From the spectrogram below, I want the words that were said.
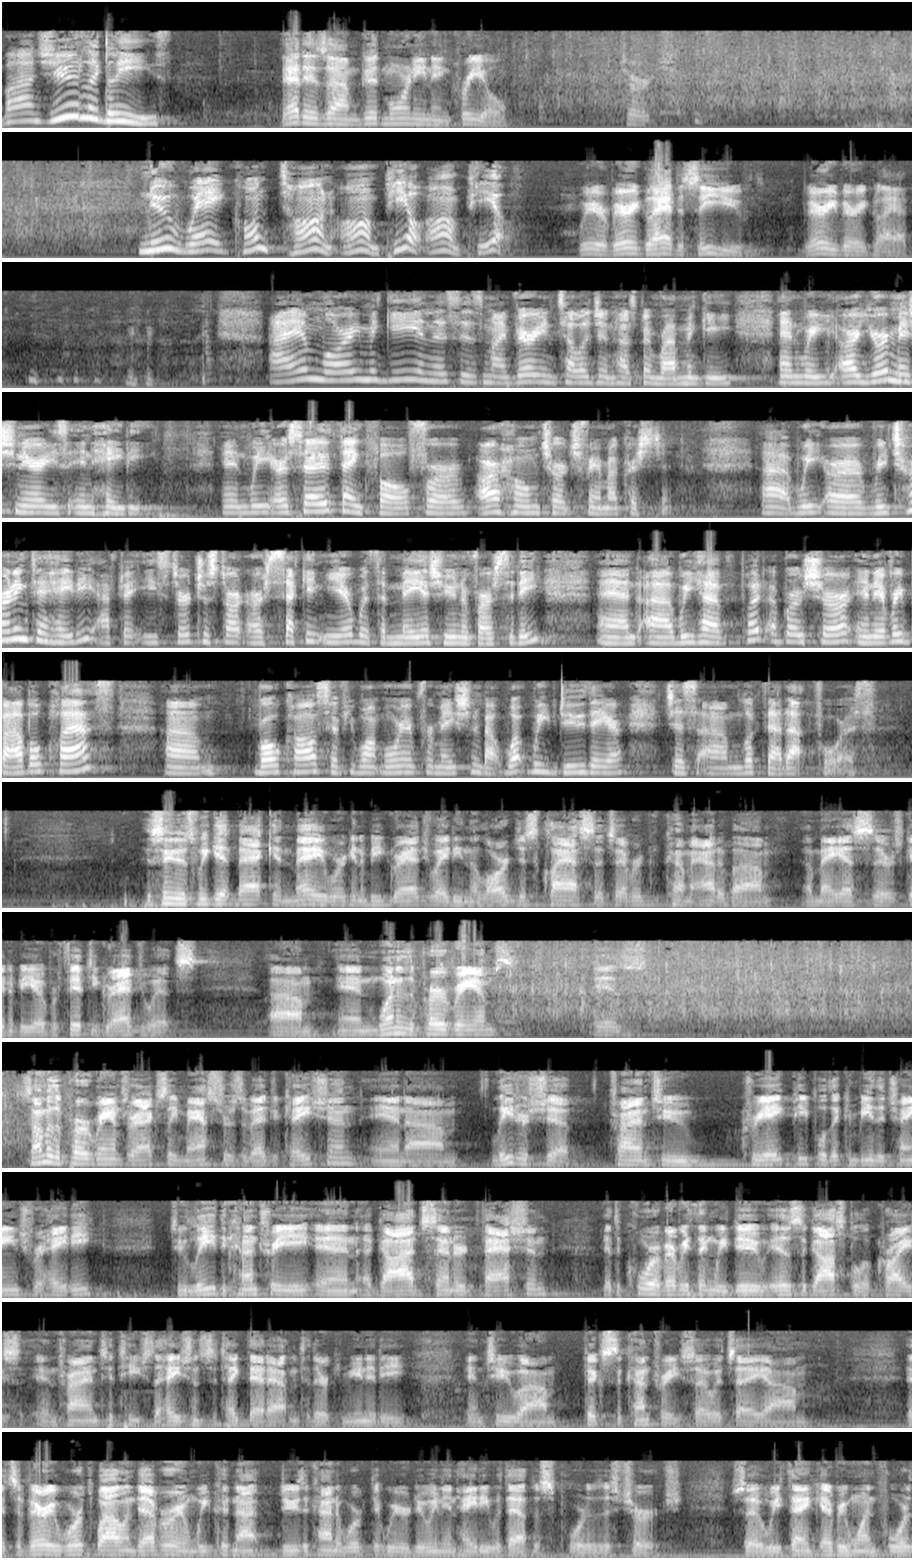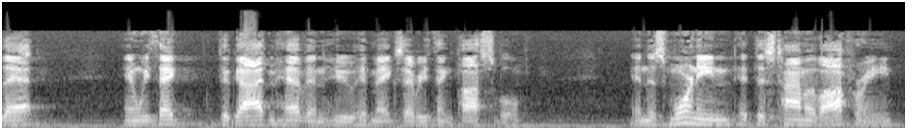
Bonjour, l'Église. That is um, good morning in Creole, church. Nous way content en pile en pile. We are very glad to see you. Very, very glad. I am Lori McGhee, and this is my very intelligent husband, Rob McGhee, and we are your missionaries in Haiti. And we are so thankful for our home church, Fairmount Christian. Uh, we are returning to Haiti after Easter to start our second year with Emmaus University. And uh, we have put a brochure in every Bible class. Um, roll call, so if you want more information about what we do there, just um, look that up for us. As soon as we get back in May, we're going to be graduating the largest class that's ever come out of um, Emmaus. There's going to be over 50 graduates. Um, and one of the programs is some of the programs are actually Masters of Education and um, Leadership, trying to create people that can be the change for Haiti, to lead the country in a God centered fashion. At the core of everything we do is the gospel of Christ and trying to teach the Haitians to take that out into their community and to um, fix the country. So it's a um, it's a very worthwhile endeavor, and we could not do the kind of work that we are doing in Haiti without the support of this church. So we thank everyone for that. And we thank the God in heaven who makes everything possible. And this morning, at this time of offering,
